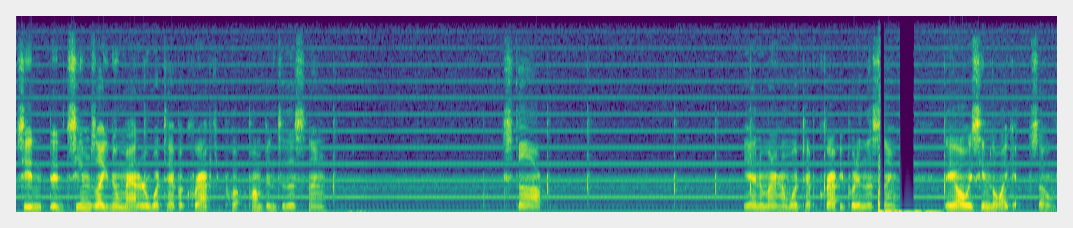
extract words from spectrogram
See, it, it seems like no matter what type of crap you put, pump into this thing. Stop. Yeah, no matter how what type of crap you put in this thing, they always seem to like it, so.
